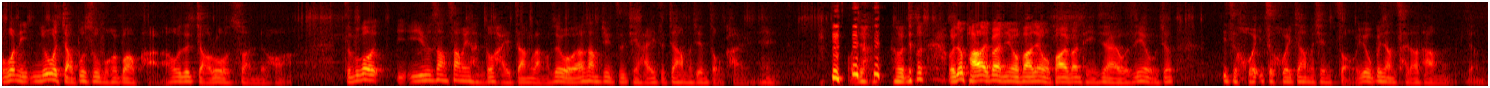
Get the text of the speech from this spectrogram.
不过你你如果脚不舒服会不好爬了，或者脚落酸的话，只不过一一路上上面很多海蟑螂，所以我要上去之前还一直叫他们先走开。我就 我就我就爬到一半，你有发现我爬一半停下来？我是因为我就一直挥一直挥叫他们先走，因为我不想踩到他们这样子，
